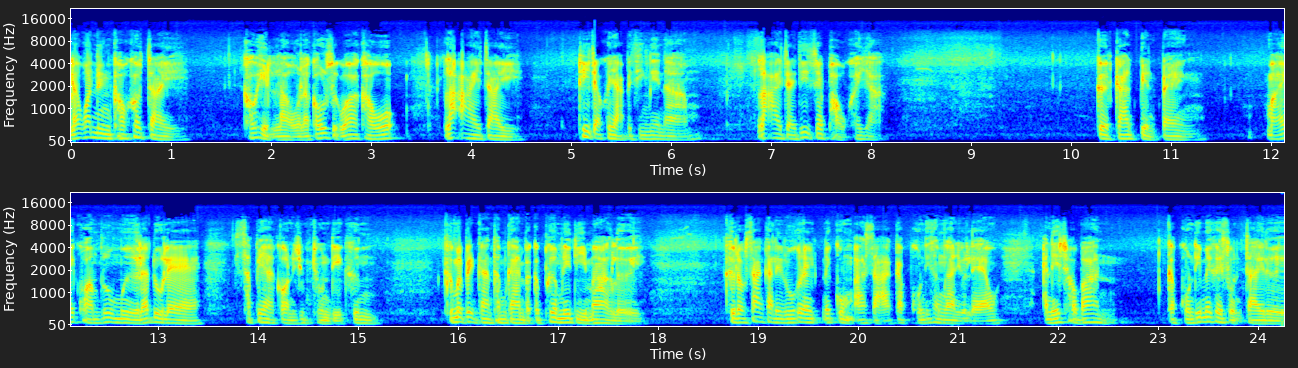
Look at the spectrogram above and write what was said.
แล้ววันหนึ่งเขาเข้าใจ เขาเห็นเราแล้วเขารู้สึกว่าเขาละอายใจที่จะขยะไปทิ้งในน้ำละอายใจที่จะเผาขยะ เกิดการเปลี่ยนแปลงมาให้ความร่วมมือและดูแลทรัพยากรในชุมชนดีขึ้น คือมันเป็นการทำงานแบบกระเพื่อมได้ดีมากเลย คือเราสร้างการเรียนรู้ในในกลุ่มอาสากับคนที่ทำงานอยู่แล้ว อันนี้ชาวบ้านกับคนที่ไม่เคยสนใจเลย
